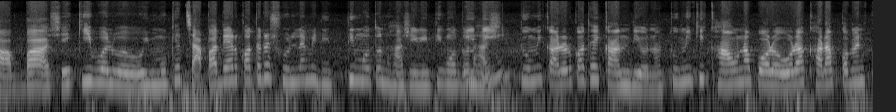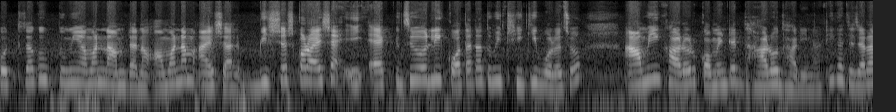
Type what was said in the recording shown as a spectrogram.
বাবা সে কি বলব? ওই মুখে চাপা দেওয়ার কথাটা শুনলে আমি রীতিমতন হাসি রীতিমতন হাসি। তুমি কারোর কথায় কান দিও না। তুমি কি খাও না পড়ো? ওরা খারাপ কমেন্ট করতে থাকুক তুমি আমার নামটা নাও। আমার নাম আয়েশা। বিশ্বাস করো আয়েশা এই অ্যাকচুয়ালি কথাটা তুমি ঠিকই বলেছ। আমি কারোর কমেন্টের ধারও ধারি না ঠিক আছে? যারা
